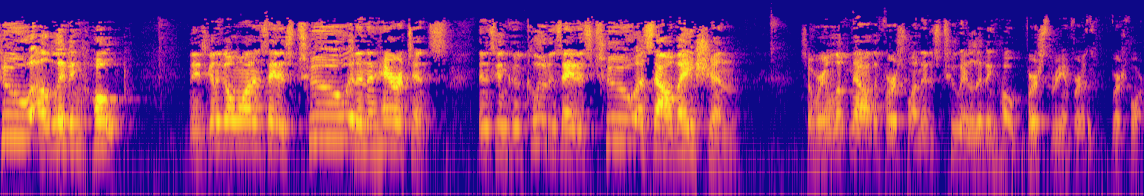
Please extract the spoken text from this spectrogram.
to a living hope. And he's going to go on and say it is to an inheritance. Then he's going to conclude and say it is to a salvation. So we're going to look now at the first one. It is to a living hope. Verse 3 and verse 4.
